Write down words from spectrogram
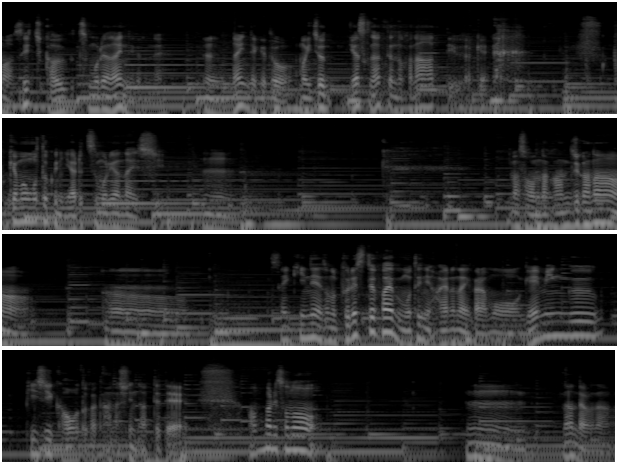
まあ、スイッチ買うつもりはないんだけどね。うん、ないんだけど、まあ一応安くなってんのかなっていうだけ。ポケモンも特にやるつもりはないし。うん。まあそんな感じかな。うん。最近ね、そのプレステ5も手に入らないからもうゲーミング PC 買おうとかって話になってて、あんまりその、うん、なんだろうな。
